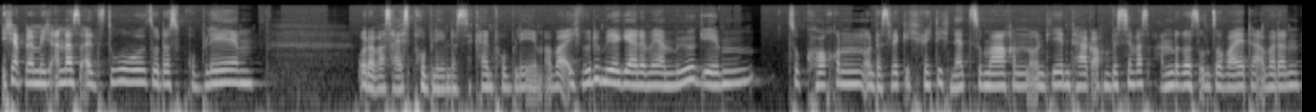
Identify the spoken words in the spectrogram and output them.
Ich habe nämlich anders als du so das Problem, oder was heißt Problem, das ist ja kein Problem, aber ich würde mir gerne mehr Mühe geben, zu kochen und das wirklich richtig nett zu machen und jeden Tag auch ein bisschen was anderes und so weiter. Aber dann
